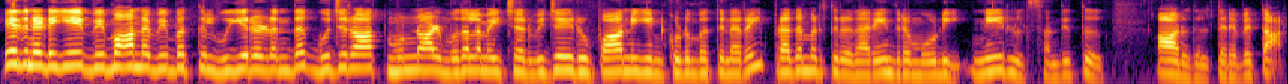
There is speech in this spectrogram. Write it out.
இதனிடையே விமான விபத்தில் உயிரிழந்த குஜராத் முன்னாள் முதலமைச்சர் விஜய் ரூபானியின் குடும்பத்தினரை பிரதமர் திரு நரேந்திர மோடி நேரில் சந்தித்து ஆறுதல் தெரிவித்தார்.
